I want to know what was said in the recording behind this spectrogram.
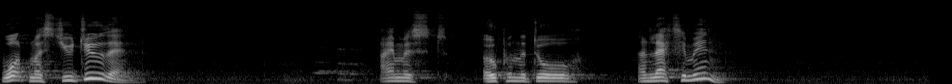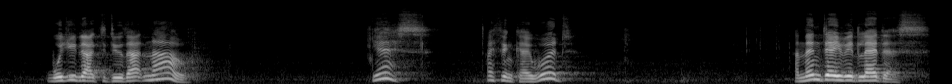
What must you do then? I must open the door and let him in. Would you like to do that now? Yes, I think I would. And then David led us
